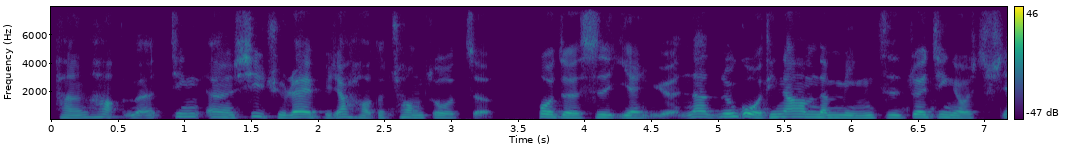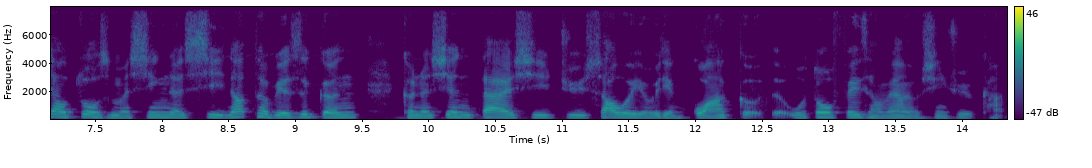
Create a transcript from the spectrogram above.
很好的经，呃，戏曲类比较好的创作者。或者是演员，那如果我听到他们的名字，最近有要做什么新的戏，那特别是跟可能现代戏剧稍微有一点瓜葛的，我都非常非常有兴趣看。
